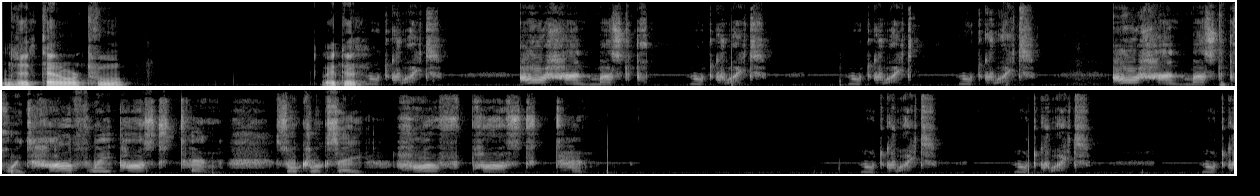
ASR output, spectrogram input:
ten. Is 10 or 2. Like this? Not quite. Hour hand must. Not quite. Not quite. Not quite. Hour hand must point halfway past ten. So clock say half past ten. Not quite. Not quite. Not quite.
